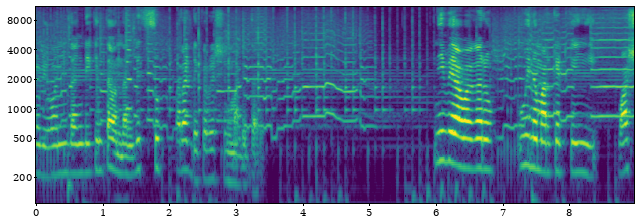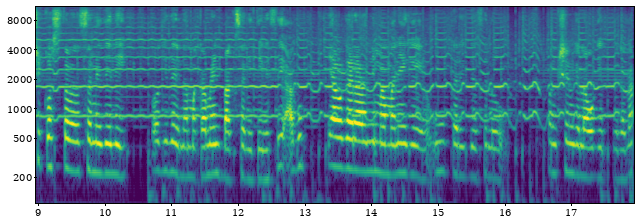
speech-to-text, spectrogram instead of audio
ನೋಡಿ, ಒಂದು ಅಂಗಡಿಗಿಂತ ಒಂದು ಅಂಗಡಿ ಸೂಪರಾಗಿ ಡೆಕೋರೇಷನ್ ಮಾಡಿದ್ದಾರೆ. ನೀವು ಯಾವಾಗಾರು ಹೂವಿನ ಮಾರ್ಕೆಟ್ಗೆ ವಾರ್ಷಿಕೋತ್ಸವ ಸಮಯದಲ್ಲಿ ಹೋಗಿದ್ರೆ ನಮ್ಮ ಕಮೆಂಟ್ ಬಾಕ್ಸಲ್ಲಿ ತಿಳಿಸಿ. ಹಾಗೂ ಯಾವಾಗಾರ ನಿಮ್ಮ ಮನೆಗೆ ಹೂ ಖರೀದಿಸಲು ಫಂಕ್ಷನ್ಗೆಲ್ಲ ಹೋಗಿರ್ತೀರಲ್ಲ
